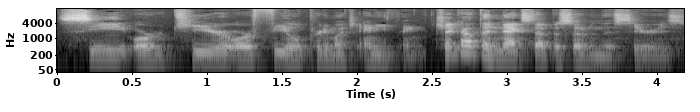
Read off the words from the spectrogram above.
see or hear or feel pretty much anything. Check out the next episode in this series.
